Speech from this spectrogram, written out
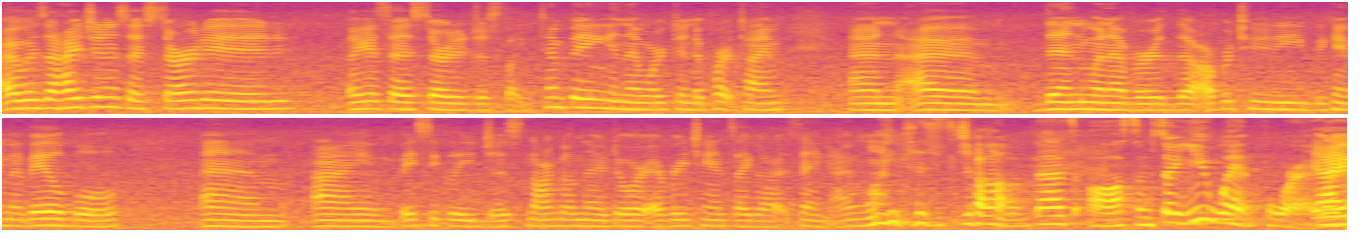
I was a hygienist. I started, like I said, I started just like temping, and then worked into part time, and um, then whenever the opportunity became available. Um, I basically just knocked on their door every chance I got, saying I want this job. that's awesome. So you went for it. Like, I,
